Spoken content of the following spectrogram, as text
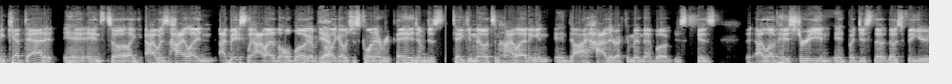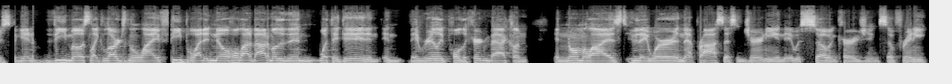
and kept at it. And, and, so like I was highlighting, I basically highlighted the whole book. I felt like I was just going every page. I'm just taking notes and highlighting and, and I highly recommend that book just because I love history and, and but just the, those figures again, the most like larger than life people. I didn't know a whole lot about them other than what they did, and and they really pulled the curtain back on and normalized who they were in that process and journey, and it was so encouraging. So for any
